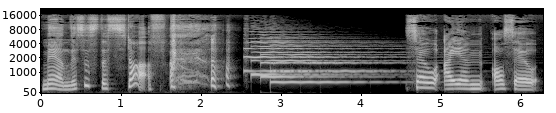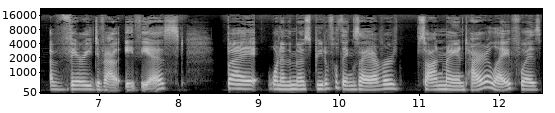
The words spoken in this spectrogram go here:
man, this is the stuff. So I am also a very devout atheist, but one of the most beautiful things I ever saw in my entire life was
